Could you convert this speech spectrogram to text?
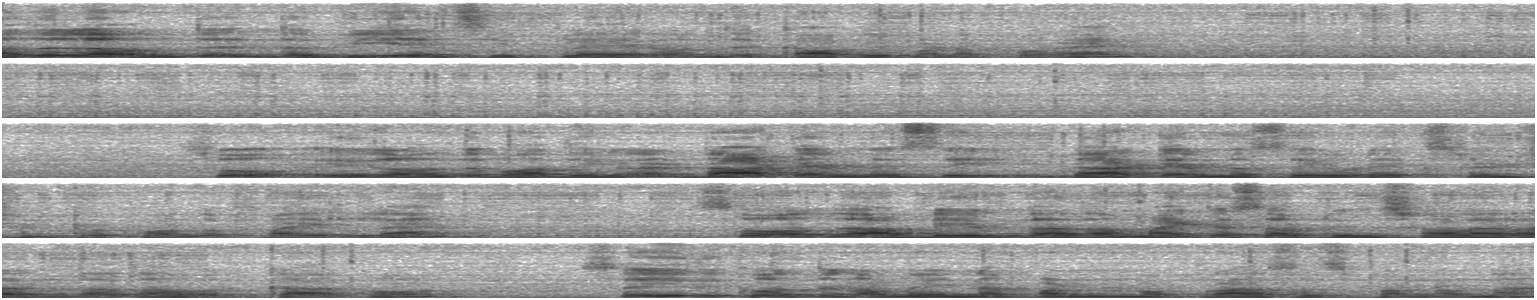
அதில் வந்து இந்த விஎல்சி பிளேயர் வந்து காப்பி பண்ண போகிறேன் ஸோ இதில் வந்து பார்த்தீங்கன்னா டாட் எம்எஸ்ஐ டாட் எம்எஸ்ஐயோட எக்ஸ்டென்ஷன் இருக்கும் அந்த ஃபைலில் ஸோ வந்து அப்படி இருந்தால் தான் மைக்ரோசாஃப்ட் இன்ஸ்டாலராக இருந்தால் தான் ஒர்க் ஆகும். ஸோ இதுக்கு வந்து நம்ம என்ன பண்ணணும் ப்ராசஸ் பண்ணோம்னா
